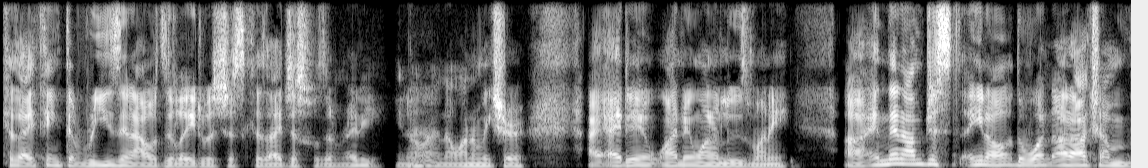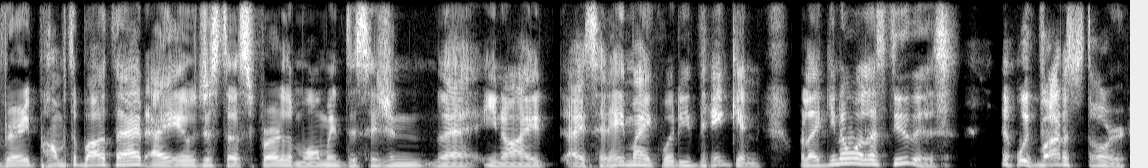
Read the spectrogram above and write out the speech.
because I think the reason I was delayed was just because I just wasn't ready, you know, Yeah. and I want to make sure I, I didn't I didn't want to lose money. Uh, and then I'm just, you know, the one auction, I'm very pumped about that. I it was just a spur of the moment decision that, you know, I I said, Hey Mike, what do you think? And we're like, you know what, let's do this. we bought a store.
